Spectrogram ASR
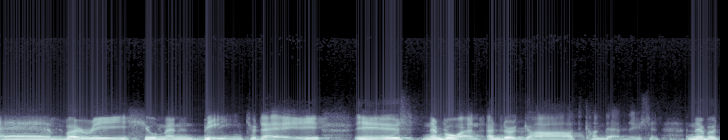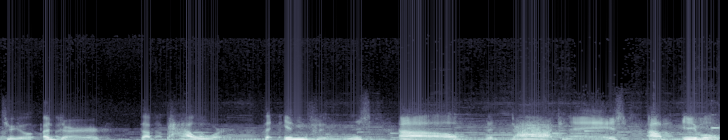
Every human being today is, number one, under God's condemnation. Number two, under the power, the influence of the darkness of evil.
